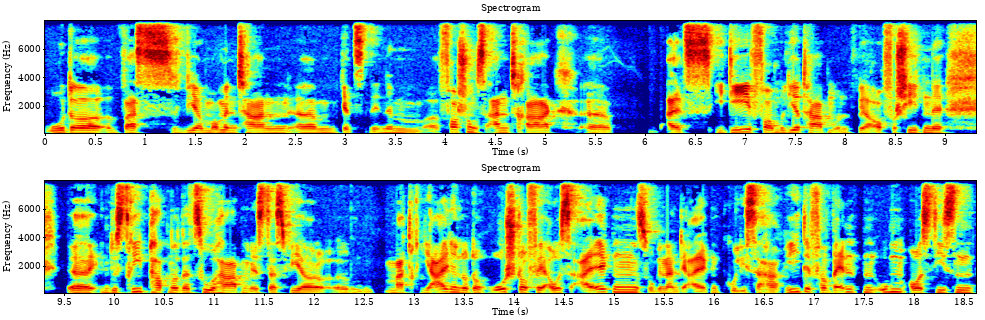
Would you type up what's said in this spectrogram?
oder was wir momentan ähm, jetzt in einem äh, Forschungsantrag äh, als Idee formuliert haben und wir auch verschiedene äh, Industriepartner dazu haben, ist, dass wir ähm, Materialien oder Rohstoffe aus Algen, sogenannte Algenpolysaccharide verwenden, um aus diesen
